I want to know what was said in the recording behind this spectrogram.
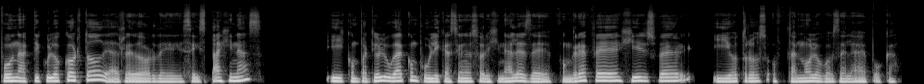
Fue un artículo corto de alrededor de seis páginas y compartió lugar con publicaciones originales de von Greffe, Hirschberg y otros oftalmólogos de la época.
